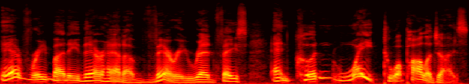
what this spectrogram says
everybody there had a very red face and couldn't wait to apologize.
